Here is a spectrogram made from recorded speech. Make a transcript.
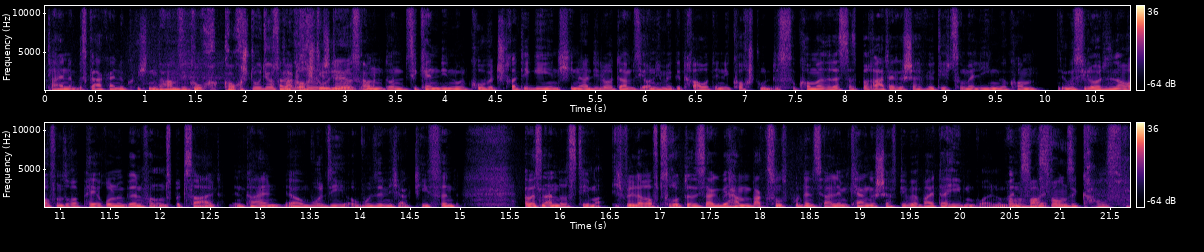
kleine bis gar keine Küchen. Da haben Sie Koch Kochstudios, ich, Kochstudios aber- und, und sie kennen die Null-Covid-Strategie in China. Die Leute haben sich auch nicht mehr getraut, in die Kochstudios zu kommen. Also da ist das Beratergeschäft wirklich zum Erliegen gekommen. Übrigens, die Leute sind auch auf unserer Payroll und werden von uns bezahlt in Teilen, ja, obwohl sie, obwohl sie nicht aktiv sind. Aber es ist ein anderes Thema. Ich will darauf zurück, dass ich sage, wir haben Wachstumspotenzial im Kerngeschäft, die wir weiter heben wollen. Und, aber was wollen Sie kaufen?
